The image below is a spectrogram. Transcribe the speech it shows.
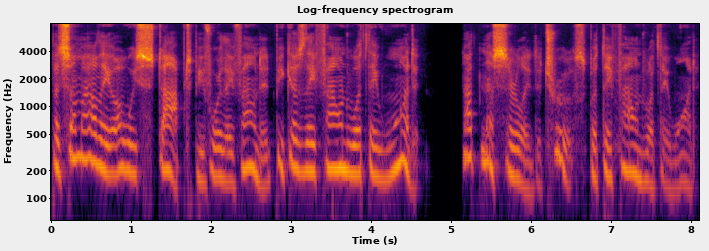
but somehow they always stopped before they found it because they found what they wanted. Not necessarily the truth, but they found what they wanted.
